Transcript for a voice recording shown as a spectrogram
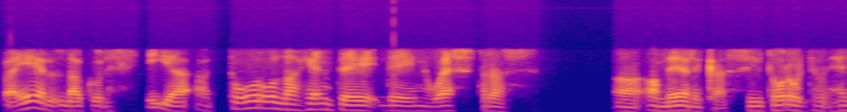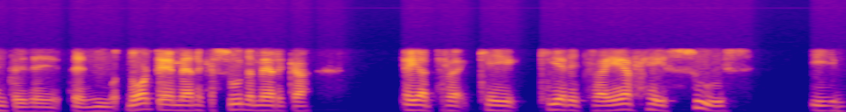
traer la Eucaristía a toda la gente de nuestras uh, Américas, ¿sí? toda la gente de, de Norteamérica, Sudamérica. Ella que quiere traer Jesús y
